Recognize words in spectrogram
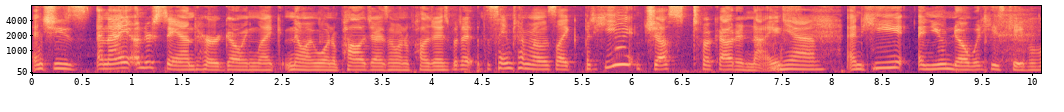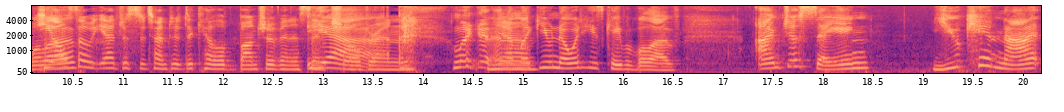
And she's and I understand her going like, "No, I won't apologize. I won't apologize." But at the same time, I was like, "But he just took out a knife, Yeah. and he and you know what he's capable He of." He also, yeah, just attempted to kill a bunch of innocent children. like, and Yeah. I'm like, you know what he's capable of. I'm just saying, you cannot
